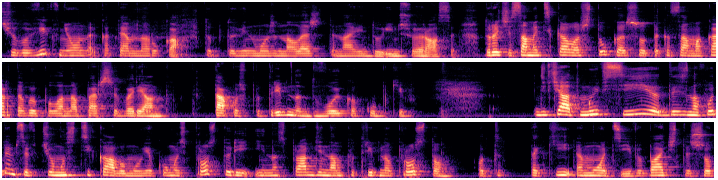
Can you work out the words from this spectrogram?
чоловік, в нього така темна рука. Тобто він може належати навіть до іншої раси. До речі, саме цікава штука, що така сама карта випала на перший варіант. Також потрібна двойка кубків. Дівчат, ми всі десь знаходимося в чомусь цікавому, в якомусь просторі, і насправді нам потрібно просто от такі емоції. Ви бачите, що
